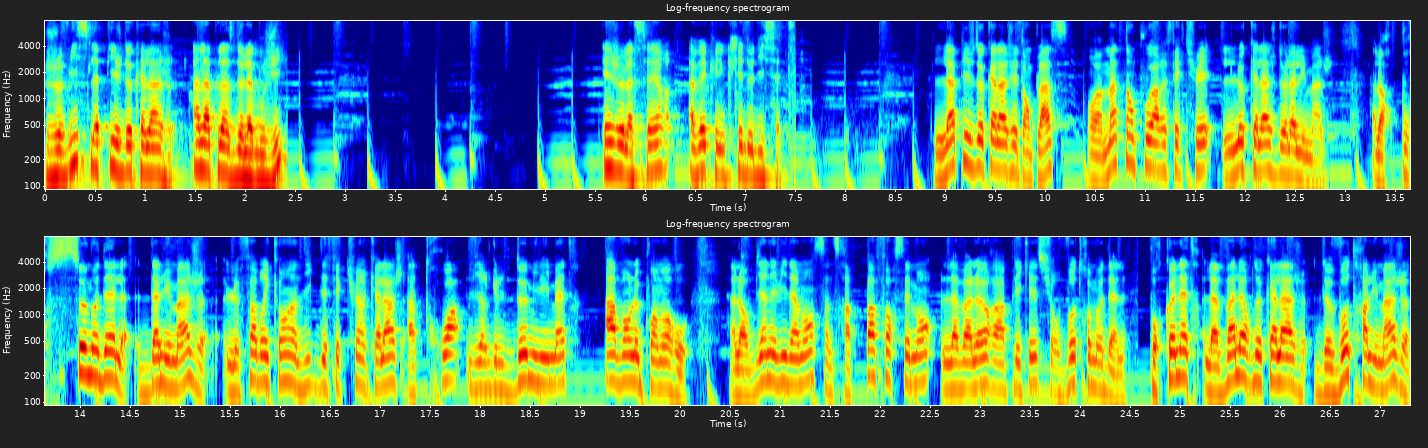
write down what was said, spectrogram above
Je visse la pige de calage à la place de la bougie. Et je la serre avec une clé de 17. La pige de calage est en place. On va maintenant pouvoir effectuer le calage de l'allumage. Alors pour ce modèle d'allumage, le fabricant indique d'effectuer un calage à 3,2 mm avant le point mort Alors bien évidemment, ça ne sera pas forcément la valeur à appliquer sur votre modèle. Pour connaître la valeur de calage de votre allumage,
